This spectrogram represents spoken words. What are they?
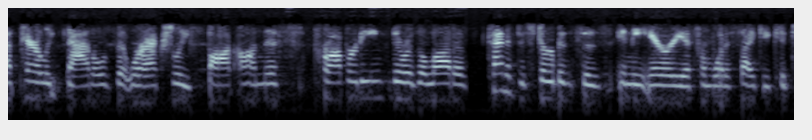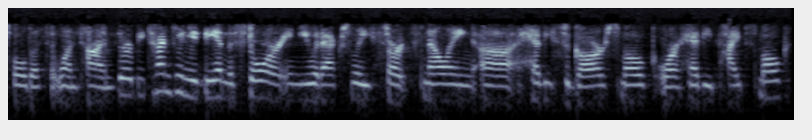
apparently battles that were actually fought on this property. There was a lot of kind of disturbances in the area from what a psychic had told us at one time. There would be times when you'd be in the store and you would actually start smelling uh, heavy cigar smoke or heavy pipe smoke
